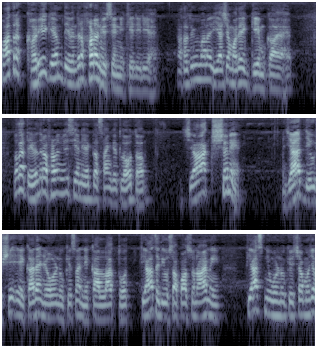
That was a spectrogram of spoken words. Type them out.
मात्र खरी गेम देवेंद्र फडणवीस यांनी केलेली आहे. आता तुम्ही म्हणाल याच्यामध्ये गेम काय आहे? बघा देवेंद्र फडणवीस यांनी एकदा सांगितलं होतं ज्या क्षणी ज्या दिवशी एखाद्या निवडणुकीचा निकाल लागतो त्याच दिवसापासून आम्ही त्याच निवडणुकीच्या म्हणजे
